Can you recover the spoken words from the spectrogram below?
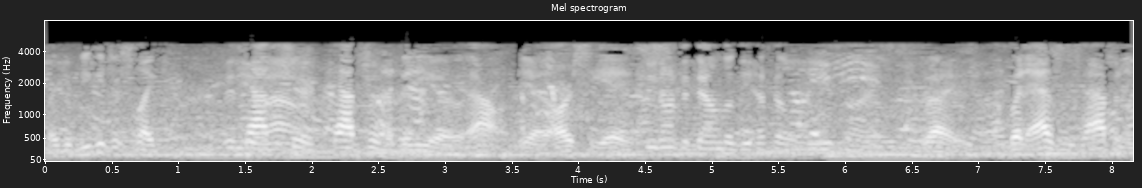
like if you could just like capture capture the video out yeah RCA So you don't have to download the FLV files. right but as it's happening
